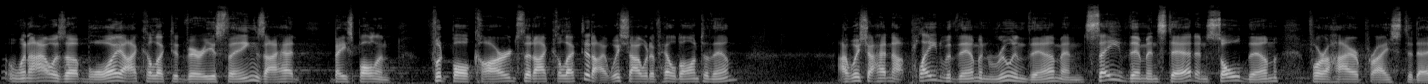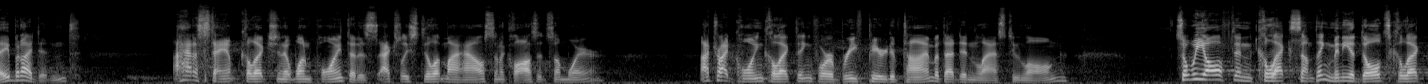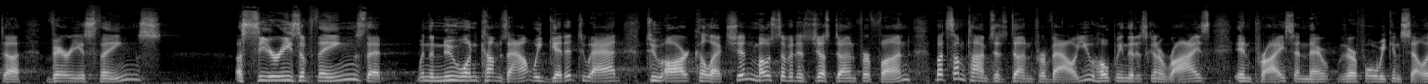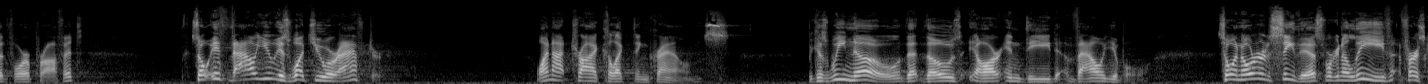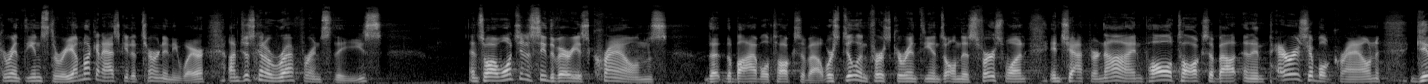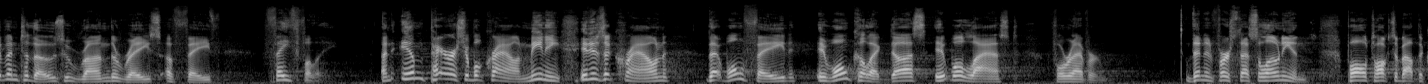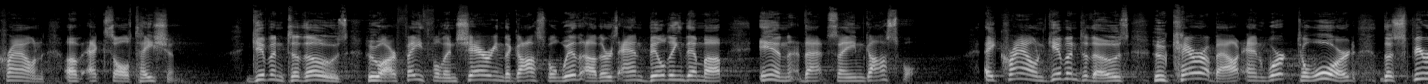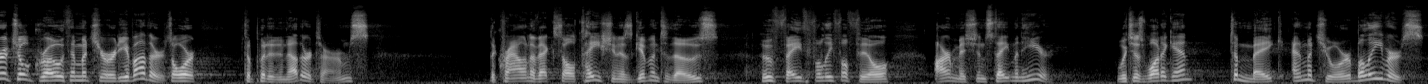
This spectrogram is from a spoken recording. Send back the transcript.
When I was a boy, I collected various things. I had baseball and football cards that I collected. I wish I would have held on to them. I wish I had not played with them and ruined them and saved them instead and sold them for a higher price today, but I didn't. I had a stamp collection at one point that is actually still at my house in a closet somewhere. I tried coin collecting for a brief period of time, but that didn't last too long. So we often collect something. Many adults collect uh, various things, a series of things that when the new one comes out, we get it to add to our collection. Most of it is just done for fun, but sometimes it's done for value, hoping that it's going to rise in price and there, therefore we can sell it for a profit. So if value is what you are after, why not try collecting crowns? Because we know that those are indeed valuable. So, in order to see this, we're going to leave 1 Corinthians 3. I'm not going to ask you to turn anywhere. I'm just going to reference these. And so I want you to see the various crowns that the Bible talks about. We're still in 1 Corinthians on this first one. In chapter 9, Paul talks about an imperishable crown given to those who run the race of faith faithfully. An imperishable crown, meaning it is a crown that won't fade, it won't collect dust, it will last forever. Then in 1 Thessalonians, Paul talks about the crown of exaltation given to those who are faithful in sharing the gospel with others and building them up in that same gospel. A crown given to those who care about and work toward the spiritual growth and maturity of others. Or, to put it in other terms, the crown of exaltation is given to those who faithfully fulfill our mission statement here, which is what again? To make and mature believers.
